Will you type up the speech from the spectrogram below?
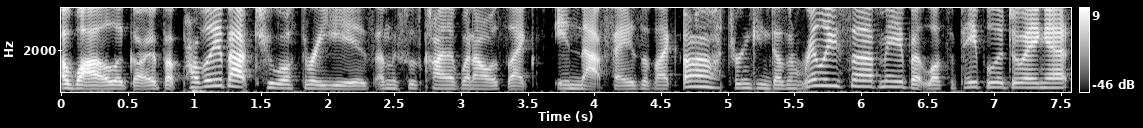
a while ago, but probably about 2 or 3 years and this was kind of when I was like in that phase of like, oh, drinking doesn't really serve me, but lots of people are doing it.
